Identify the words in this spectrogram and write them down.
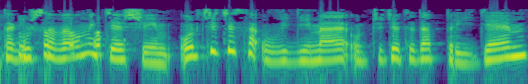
Tak už sa veľmi teším. Určite sa uvidíme, určite teda prídem.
